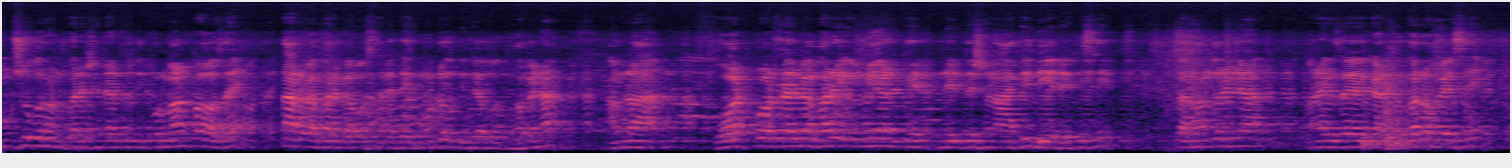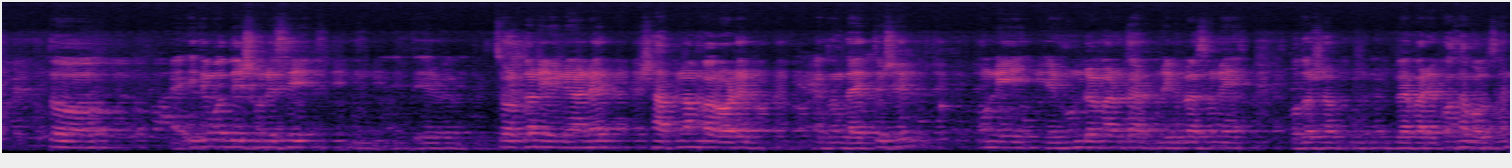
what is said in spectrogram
অংশগ্রহণ করে, সেটার যদি প্রমাণ পাওয়া যায়, তার ব্যাপারে ব্যবস্থা নিতে মোটেও দ্বিধাবোধ হবে না। আমরা ওয়ার্ড পর্যায়ের ব্যাপারে ইউনিয়নকে নির্দেশনা আগে দিয়ে রেখেছি। তো আলহামদুলিল্লাহ অনেক জায়গায় কার্যকরও হয়েছে। তো ইতিমধ্যেই শুনেছি চরদানি ইউনিয়নের সাত নম্বর ওয়ার্ডের একজন দায়িত্বশীল উনি এই মার্কার নির্বাচনে প্রদর্শক ব্যাপারে কথা বলছেন।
